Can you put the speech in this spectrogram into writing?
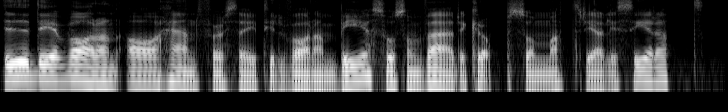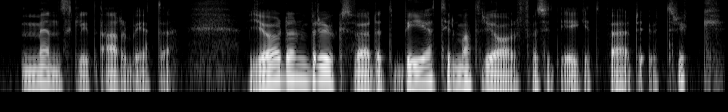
I det varan A hänför sig till varan B såsom värdekropp som materialiserat mänskligt arbete gör den bruksvärdet B till material för sitt eget värdeuttryck.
